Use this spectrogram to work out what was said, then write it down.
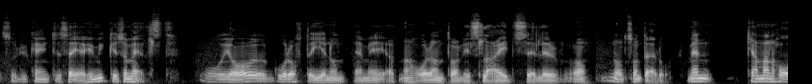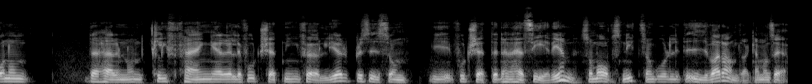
så du kan ju inte säga hur mycket som helst. Och jag går ofta igenom det med att man har antagligen slides eller ja, något sånt där då. Men kan man ha någon, det här någon cliffhanger eller fortsättning följer precis som vi fortsätter den här serien som avsnitt som går lite i varandra kan man säga.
